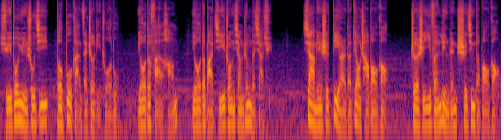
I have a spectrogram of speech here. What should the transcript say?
许多运输机都不敢在这里着陆，有的返航，有的把集装箱扔了下去。下面是蒂尔的调查报告，这是一份令人吃惊的报告。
